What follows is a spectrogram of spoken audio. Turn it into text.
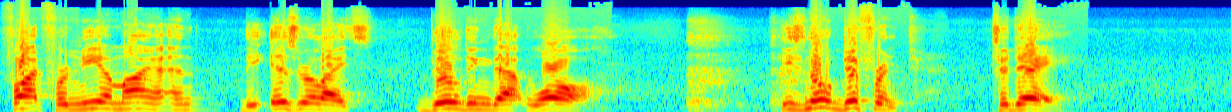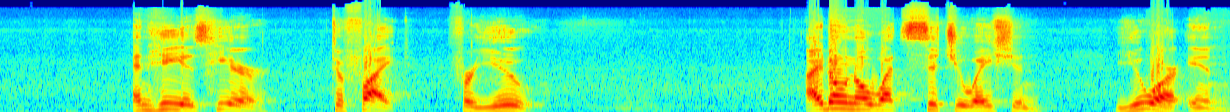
fought for Nehemiah and the Israelites building that wall. He's no different today. And He is here to fight for you. I don't know what situation you are in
